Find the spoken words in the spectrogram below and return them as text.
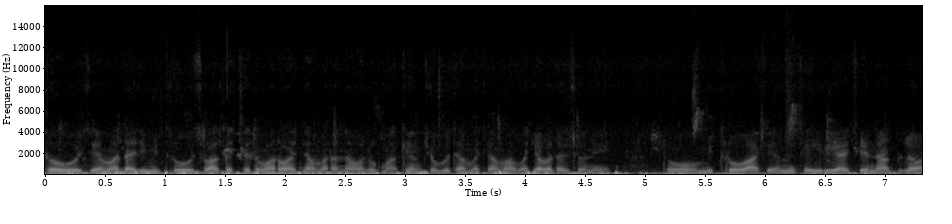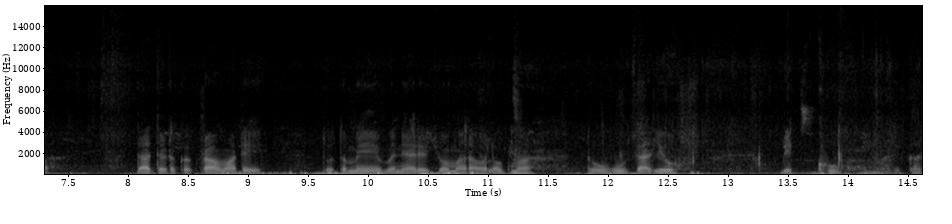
તો જય માતાજી મિત્રો, સ્વાગત છે તમારો આજના અમારા નવા લોકમાં કેમ છો? બધા મજામાં? મજા બધા છો ને તો મિત્રો, આજે અમે જઈ રહ્યા છીએ નાગલા દાંતડ કકરા માટે. તો તમે બન્યા રહેજો અમારા વ્લોગમાં. તો હું ચાલ્યો દેખો મારે ઘર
